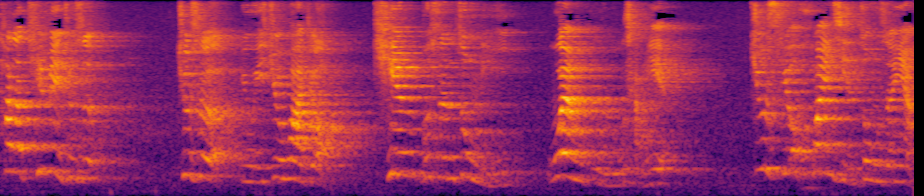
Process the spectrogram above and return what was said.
他的天命就是，就是有一句话叫“天不生仲尼，万古如长夜”，就是要唤醒众生呀，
